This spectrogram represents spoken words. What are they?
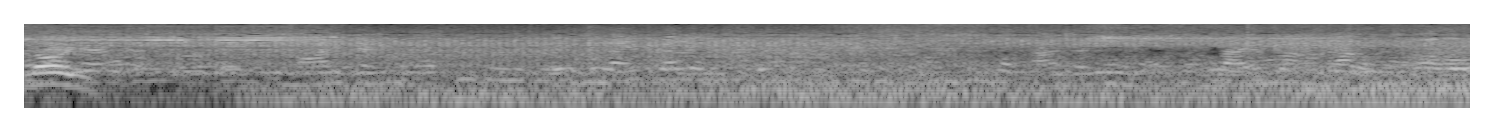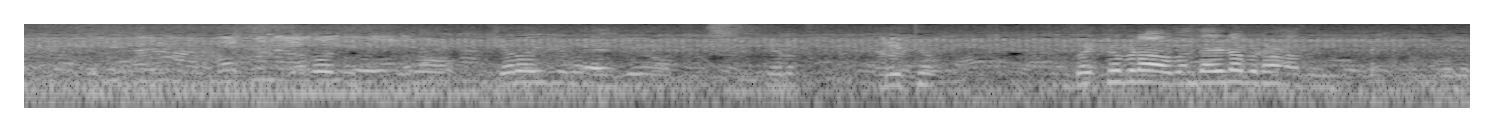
ਲਓ ਜੀ ਚਲੋ ਜੀ ਚਲੋ ਚਲੋ ਬੈਠੋ ਬੈਠੋ ਬਿਠਾਓ ਬੰਦਾ ਜਿਹੜਾ ਬਿਠਾਉਣਾ ਤੁਸੀਂ ਚਲੋ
